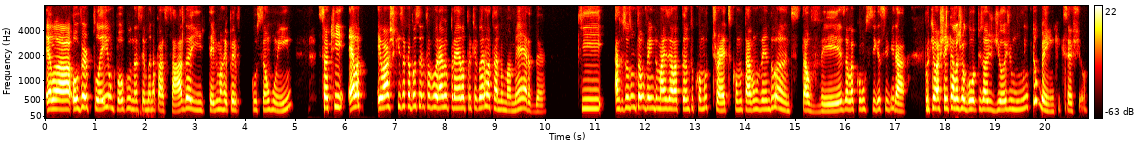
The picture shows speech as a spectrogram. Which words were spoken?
ela overplay um pouco na semana passada e teve uma repercussão ruim. Só que ela, eu acho que isso acabou sendo favorável para ela, porque agora ela tá numa merda que as pessoas não estão vendo mais ela tanto como threat, como estavam vendo antes. Talvez ela consiga se virar. Porque eu achei que ela jogou o episódio de hoje muito bem. O que, que você achou?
